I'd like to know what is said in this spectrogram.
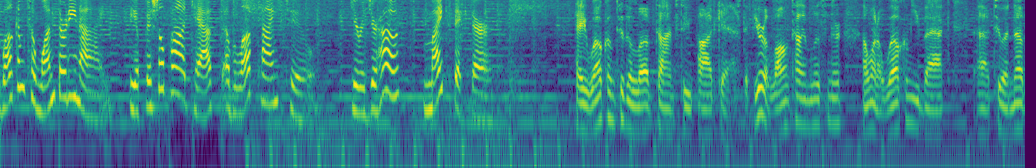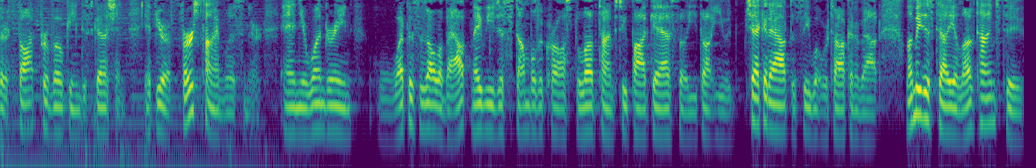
Welcome to 139, the official podcast of Love Times 2. Here is your host, Mike Fichter. Hey, welcome to the Love Times 2 podcast. If you're a longtime listener, I want to welcome you back uh, to another thought provoking discussion. If you're a first time listener and you're wondering what this is all about, maybe you just stumbled across the Love Times 2 podcast, so you thought you would check it out to see what we're talking about. Let me just tell you, Love Times 2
